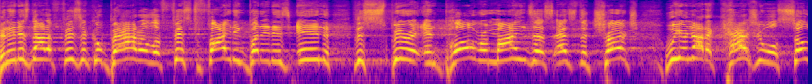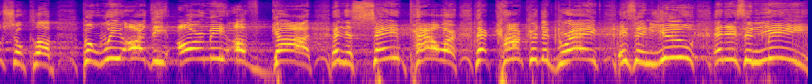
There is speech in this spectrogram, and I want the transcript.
And it is not a physical battle of fist fighting, but it is in the spirit. And Paul reminds us as the church, we are not a casual social club, but we are the army of God. And the same power that conquered the grave is in you and is in me.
